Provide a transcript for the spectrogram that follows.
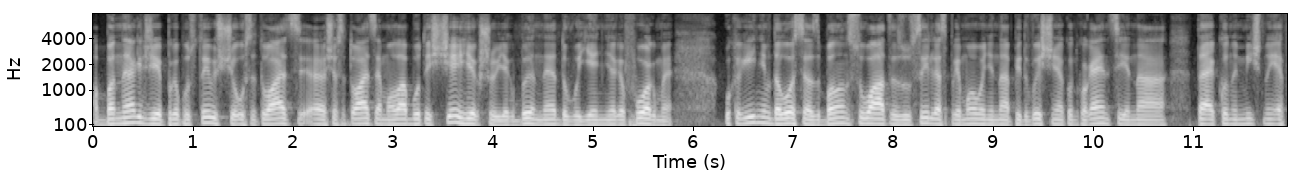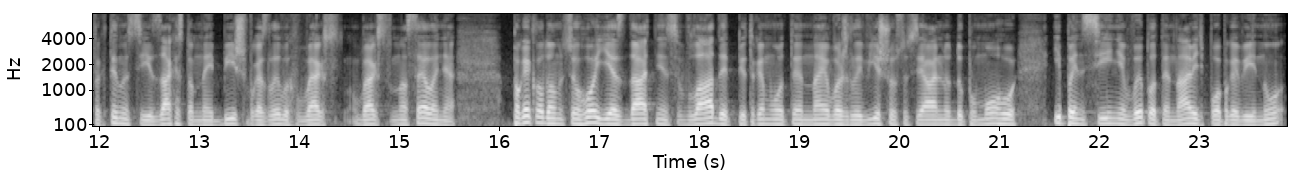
А Банерджі припустив, що у ситуації е, що ситуація могла бути ще гіршою, якби не довоєнні реформи. Україні вдалося збалансувати зусилля, спрямовані на підвищення конкуренції на та економічної ефективності із захистом найбільш вразливих верств, верств населення. Прикладом цього є здатність влади підтримувати найважливішу соціальну допомогу і пенсійні виплати навіть попри війну,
